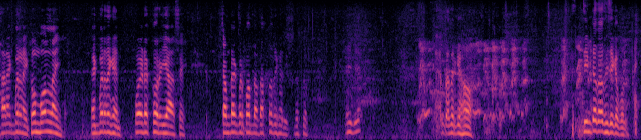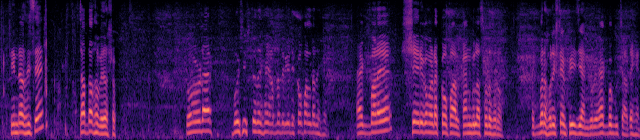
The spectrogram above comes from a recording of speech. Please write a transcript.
ঘাড় একবারে নাই, কম্বল নাই। একবারে দেখেন, কয়টা কর ইয়া আছে। চামটা একবার পাতলা দাঁতটা দেখা দিই, দর্শক। এই যে, তাদেরকে, হ। তিনটা দাঁত হয়েছে কেবল। তিন দাঁত হয়েছে চার দাঁত হবে, দর্শক। গরুটার বৈশিষ্ট্য দেখে আপনাদেরকে যে কপালটা দেখেন একবারে সেই রকম একটা কপাল, কানগুলা ছোট ছোট। একবারে হোলিস্টাইন ফ্রিজিয়ান গরু একবার উঁচা দেখেন,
